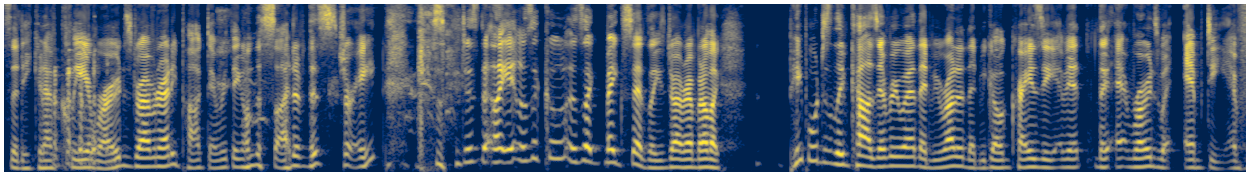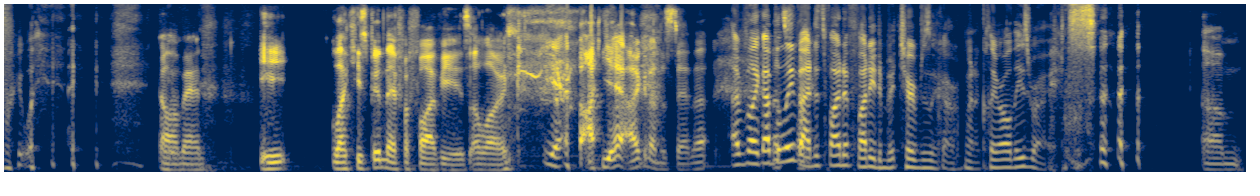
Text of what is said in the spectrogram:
so that he could have clear roads driving around. He parked everything on the side of the street because I just like it was a cool. It was like makes sense. Like he's driving around, but I'm like people would just leave cars everywhere. They'd be running. They'd be going crazy. I mean, the uh, roads were empty everywhere. Oh man, he like he's been there for five years alone. yeah, yeah, I can understand that. I'm like, I That's believe it. I just find it funny to him just like, oh, I'm going to clear all these roads. Um,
